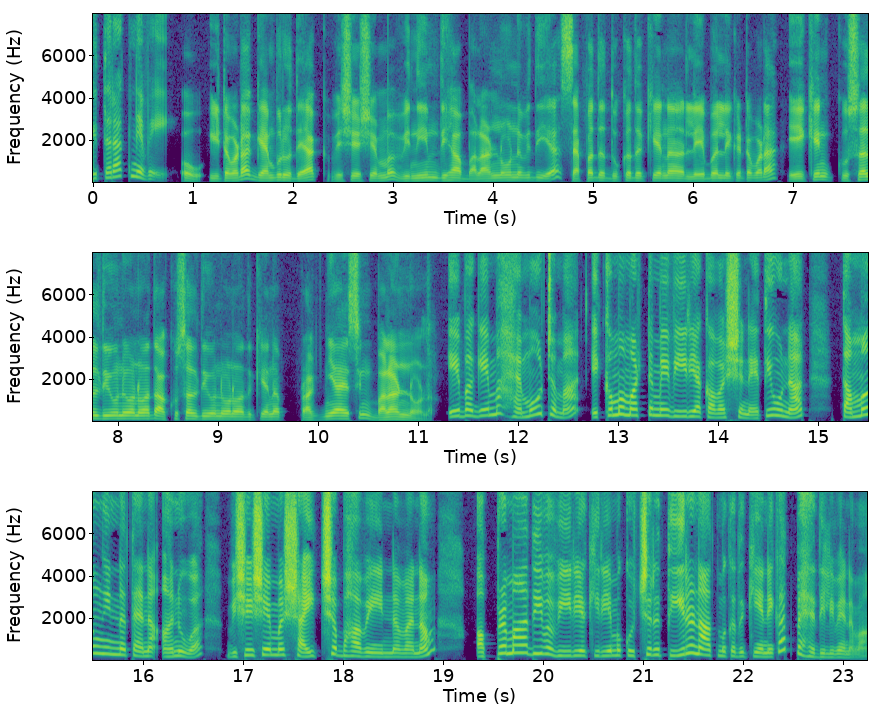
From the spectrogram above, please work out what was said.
විතරක් නෙවෙයි. ඔව් ඊට වඩා ගැඹුරු දෙයක් විශේෂයෙන්ම විනීම් දිහා බලන්න ඕන විදිය සැපද දුකද කියන ලේබල් එකට වඩා ඒකෙන් කුසල් දියුණුවනවද අකුසල් දියුණුවනවද කියන ප්‍රඥායසින් බලන්න ඕන. ඒ වගේම හැමෝටම එකම මට්ටමේ වීරියක් අවශ්‍ය නැති වුණත් තමන් ඉන්න තැන අනුව විශේෂයෙන්ම ශෛත්‍ය භාවයේ ඉන්නවනම් අප්‍රමාදීව වීරිය කිරීම කොච්චර තීරණාත්මකද කියන එකත් පැහැදිලි වෙනවා.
